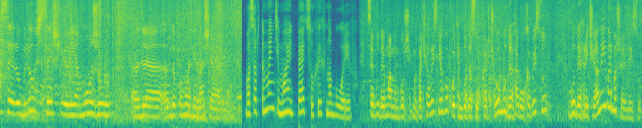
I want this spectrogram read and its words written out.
все роблю, все, що я можу е, для допомоги нашій армії. В асортименті мають 5 сухих наборів. Це буде мамин борщик, ми почали з нього, потім буде суп харчо, буде гороховий суп, буде гречаний і вермишельний суп.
